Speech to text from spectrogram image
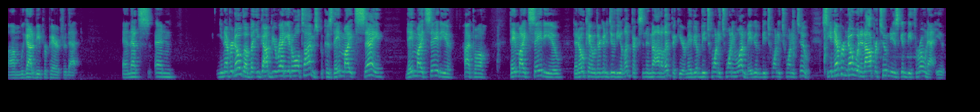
um, we got to be prepared for that. And that's and you never know though, but you got to be ready at all times because they might say, they might say to you, "Hi, Paul." They might say to you, that okay, well, they're going to do the Olympics in a non-Olympic year. Maybe it'll be 2021. Maybe it'll be 2022. So you never know when an opportunity is going to be thrown at you.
